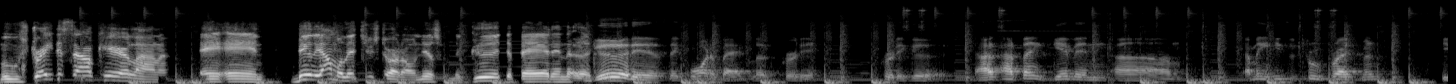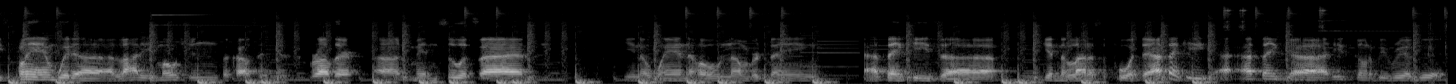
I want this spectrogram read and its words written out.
Move straight to South Carolina, and, and Billy, I'm gonna let you start on this one: the good, the bad, and the The ugly. good is the quarterback looked pretty, pretty good. I, I think given, um, I mean, he's a true freshman. He's playing with a, a lot of emotion because of his brother uh, committing suicide. You know, wearing the whole number thing. I think he's uh, getting a lot of support there. I think he, I, I think uh, he's going to be real good.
